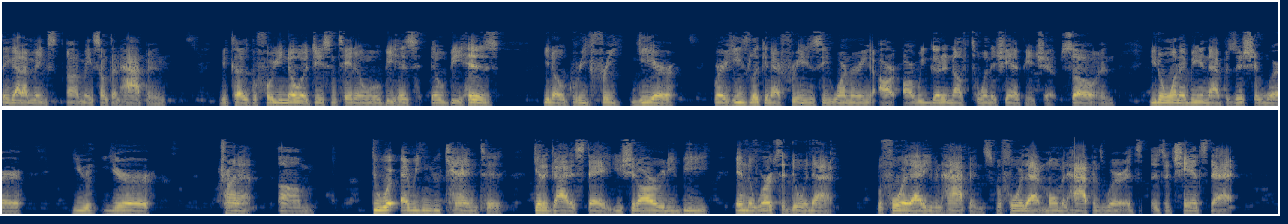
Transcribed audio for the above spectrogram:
they got to make uh, make something happen because before you know it, Jayson Tatum will be his it will be his you know Greek freak year where he's looking at free agency wondering, are, are we good enough to win a championship? So, and you don't want to be in that position where you, you're trying to, um, do everything you can to get a guy to stay. You should already be in the works of doing that before that even happens, before that moment happens where it's, it's a chance that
